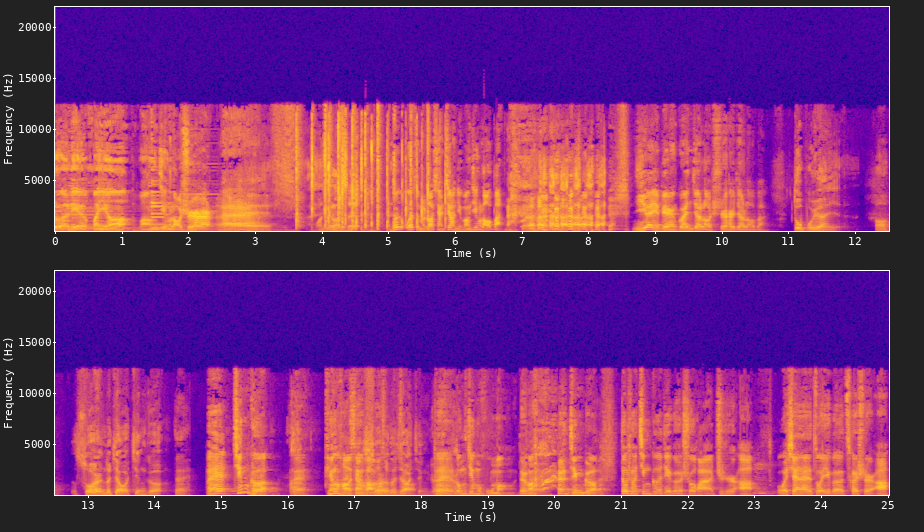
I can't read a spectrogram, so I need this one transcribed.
热烈欢迎王晶老师！哎，哎，王晶老师，我我怎么老想叫你王晶老板呢？你愿意别人管你叫老师还是叫老板？都不愿意，哦，所有人都叫我晶哥，对哎，晶哥，对，挺好，挺好所有。人都叫我金哥。对，龙精虎猛，对吧？金哥都说金哥这个说话直啊。我现在做一个测试啊，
